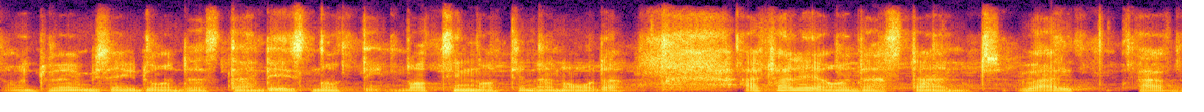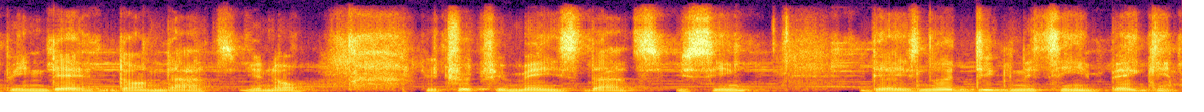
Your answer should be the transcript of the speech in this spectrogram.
Time you don't understand. There's nothing nothing nothing and all that actually i understand right? I've been there done that you know? The truth remains that you see there is no dignity in begging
